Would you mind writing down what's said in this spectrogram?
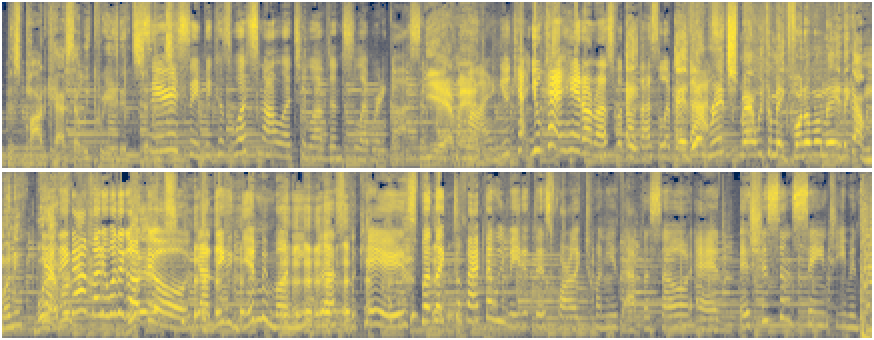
this podcast that we created. Seriously, because what's not led to love than celebrity gossip? Yeah, Like, come man. on. You can't you can't hate on us without that celebrity Hey, they're rich, man. We can make fun of them. Hey, they got money. Whatever. Yeah, they got money. What they gonna do? Yeah, they can give me money. if that's the case. But like the fact that we made it this far, like 20th episode, and it's just insane to even think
